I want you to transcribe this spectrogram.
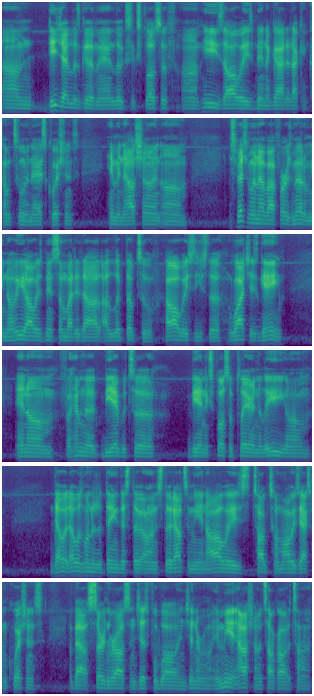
Um, DJ looks good, man. Looks explosive. Um, he's always been a guy that I can come to and ask questions. Him and Alshon, um, especially whenever I first met him, you know, he always been somebody that I, I looked up to. I always used to watch his game, and um, for him to be able to be an explosive player in the league, um, that was, that was one of the things that stood um, stood out to me. And I always talk to him, always ask him questions about certain routes and just football in general. And me and Alshon talk all the time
